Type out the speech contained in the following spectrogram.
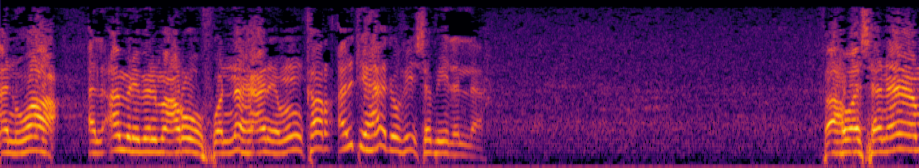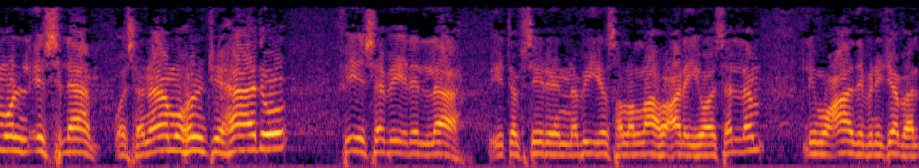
أنواع الأمر بالمعروف والنهي عن المنكر الجهاد في سبيل الله. فهو سنام الإسلام وسنامه الجهاد في سبيل الله في تفسير النبي صلى الله عليه وسلم لمعاذ بن جبل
